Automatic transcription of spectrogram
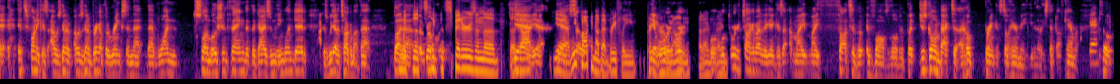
it- it's funny because I was gonna I was gonna bring up the rinks and that that one slow motion thing that the guys in England did because we got to talk about that. But with uh, the, but real like the spitters and the, the yeah, yeah, yeah, yeah, we so- talked about that briefly pretty Yeah, we're- early we're- on. But I, we'll, I we'll, we're gonna talk about it again because my my thoughts have evolved a little bit. But just going back to, I hope Brent can still hear me even though he stepped off camera. Okay. So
